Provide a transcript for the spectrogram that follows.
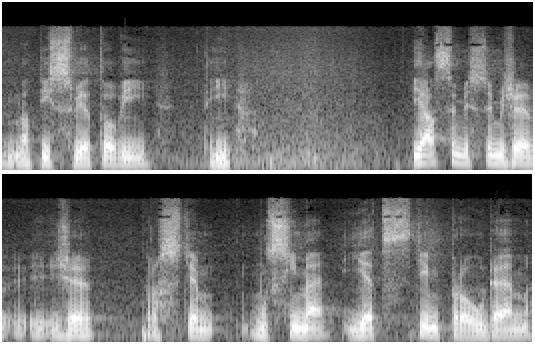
na světové. Tý. Já si myslím, že, že prostě musíme jet s tím proudem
